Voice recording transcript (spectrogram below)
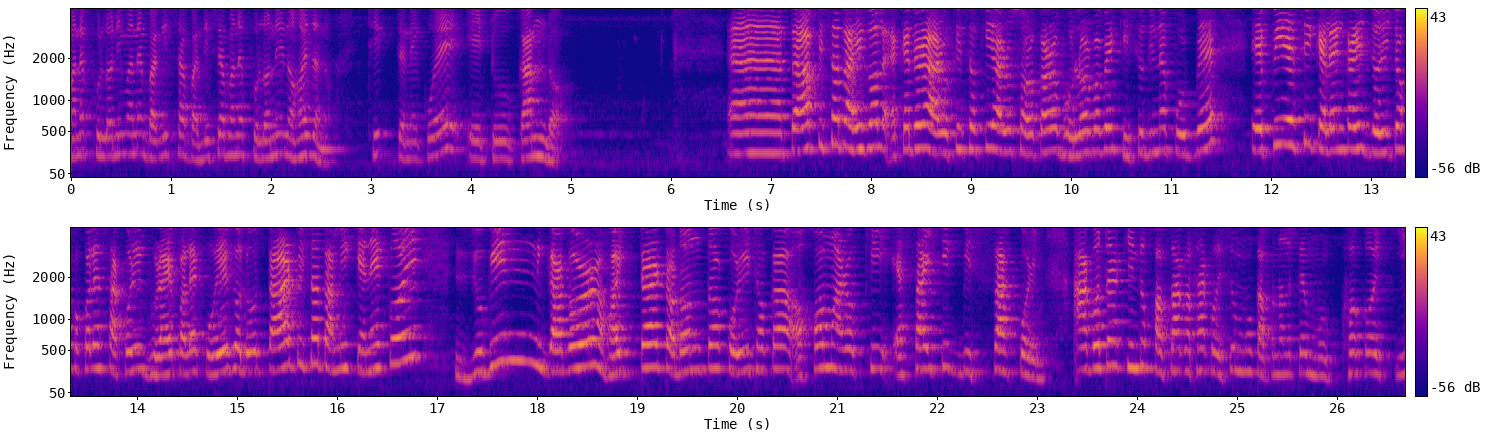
মানে ফুলনি মানে বাগিচা বাগিচা মানে ফুলনি নহয় জানো? ঠিক তেনেকুৱাই এইটো কাণ্ড। তাৰপিছত আহি গ'ল একেদৰে আৰক্ষী চকী আৰু চৰকাৰৰ ভুলৰ বাবে কিছুদিনৰ পূৰ্বে এ পি এছ চি কেলেংকাৰীত জড়িতসকলে চাকৰি ঘূৰাই পালে কৈয়ে গ'লোঁ তাৰপিছত আমি কেনেকৈ জুবিন গাৰ্গৰ হত্যাৰ তদন্ত কৰি থকা অসম আৰক্ষী এছ আই টিক বিশ্বাস কৰিম? আগতে কিন্তু সঁচা কথা কৈছোঁ মোক আপোনালোকে মূৰ্খ কয় কি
